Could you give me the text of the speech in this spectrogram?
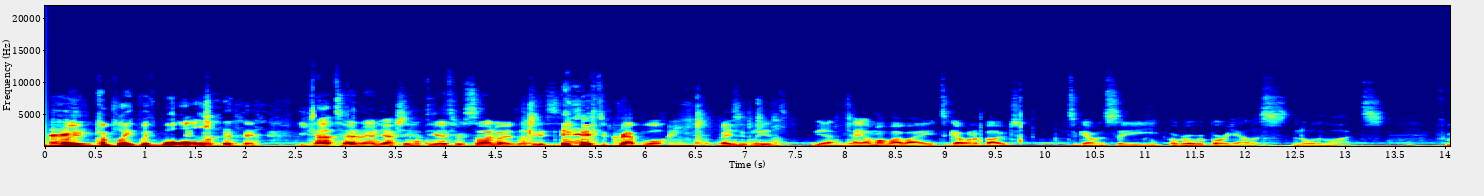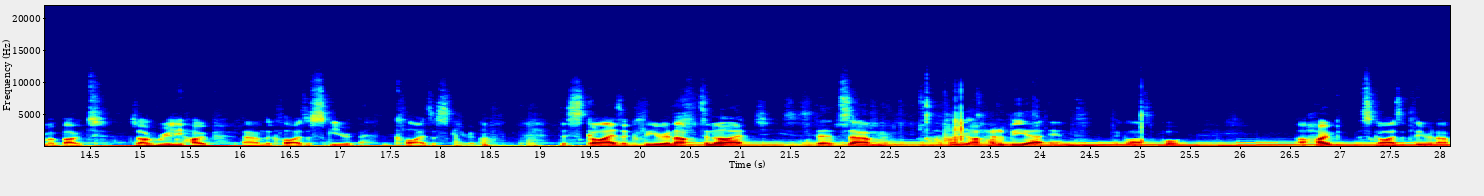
Hey! with, complete with wall. you can't turn around, you actually have to go through sideways like this. it's a crab walk, basically. It's yeah. Hey, I'm on my way to go on a boat to go and see Aurora Borealis, the Northern Lights, from a boat. So I really hope um, the skies are the are skier enough. The skies are clear enough tonight. Jesus, that's um. I've only I've had a beer and a glass of port. I hope the skies are clear enough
